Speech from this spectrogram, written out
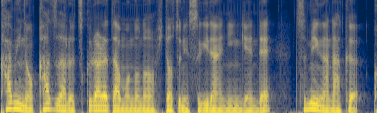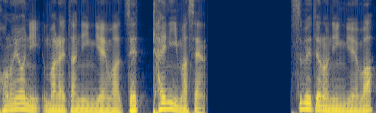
神の数ある作られたものの一つに過ぎない人間で、罪がなく、この世に生まれた人間は絶対にいません。すべての人間は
